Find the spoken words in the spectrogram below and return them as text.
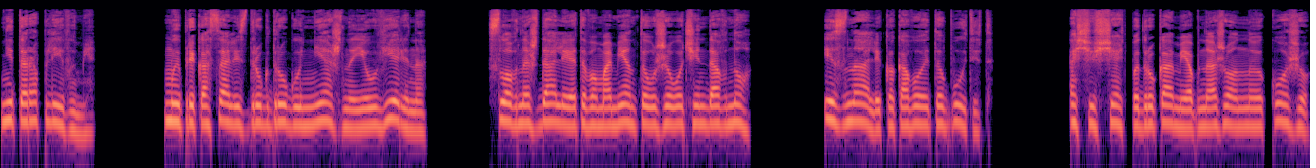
неторопливыми. Мы прикасались друг к другу нежно и уверенно, словно ждали этого момента уже очень давно и знали, каково это будет — ощущать под руками обнаженную кожу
